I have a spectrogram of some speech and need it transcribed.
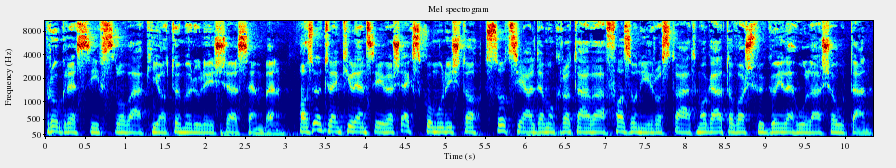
progresszív Szlovákia tömörüléssel szemben. Az 59 éves exkommunista szociáldemokratává fazonírozta át magát a vasfüggöny lehullása után.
